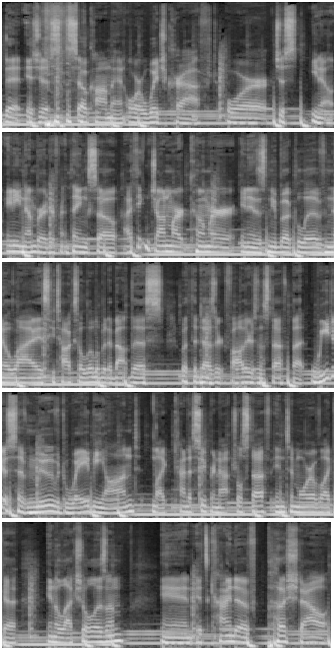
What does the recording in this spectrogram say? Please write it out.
that is just so common, or witchcraft, or just you know any number of different things. So I think John Mark Comer in his new book Live No Lies, he talks a little bit about this with the Desert Fathers and stuff. But we just have moved way beyond like kind of supernatural stuff into more of like a intellectualism and it's kind of pushed out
